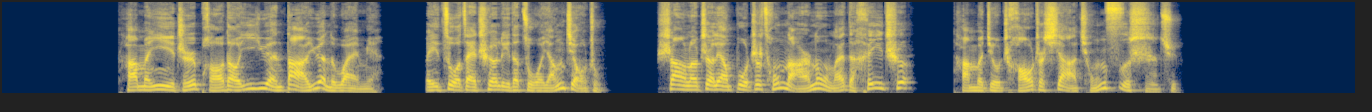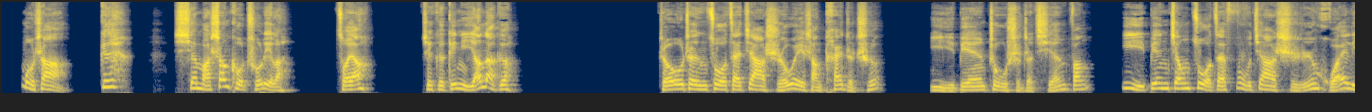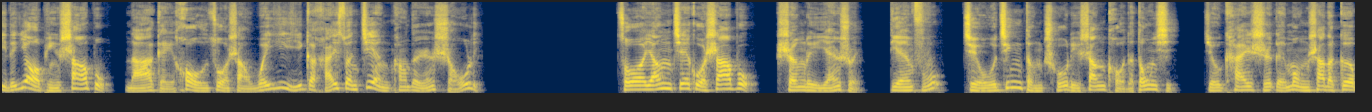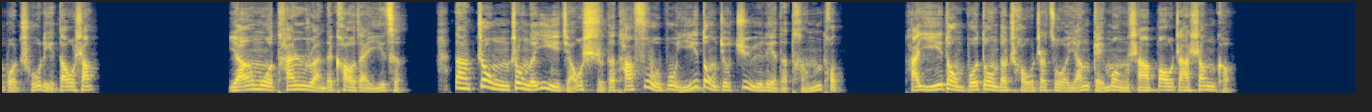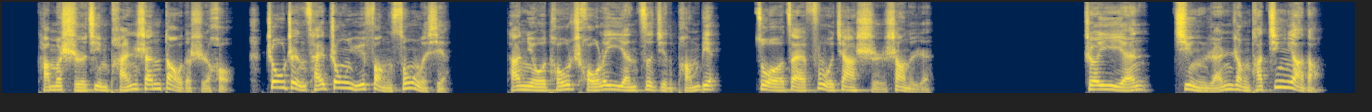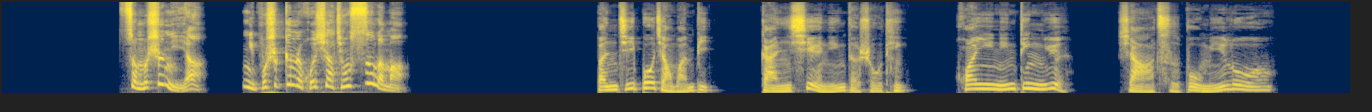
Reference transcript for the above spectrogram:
他们一直跑到医院大院的外面，被坐在车里的左阳叫住。上了这辆不知从哪儿弄来的黑车，他们就朝着夏琼寺驶去。孟莎，给，先把伤口处理了。左阳。这个给你杨大哥。周震坐在驾驶位上开着车，一边注视着前方，一边将坐在副驾驶人怀里的药品纱布拿给后座上唯一一个还算健康的人手里。左阳接过纱布，生理盐水、碘伏、酒精等处理伤口的东西，就开始给孟莎的胳膊处理刀伤。杨木瘫软地靠在一侧。那重重的一脚使得他腹部一动就剧烈的疼痛，他一动不动地瞅着左阳给孟莎包扎伤口。他们驶进盘山道的时候，周震才终于放松了些。他扭头瞅了一眼自己的旁边坐在副驾驶上的人，这一眼竟然让他惊讶道：“怎么是你呀？你不是跟着回夏琼寺了吗？”本集播讲完毕。感谢您的收听，欢迎您订阅，下次不迷路哦。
